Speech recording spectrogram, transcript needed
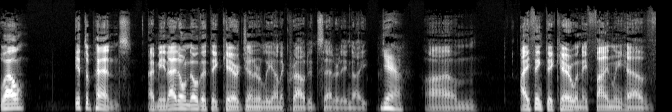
Well, it depends. I mean, I don't know that they care generally on a crowded Saturday night. Yeah. Um, I think they care when they finally have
